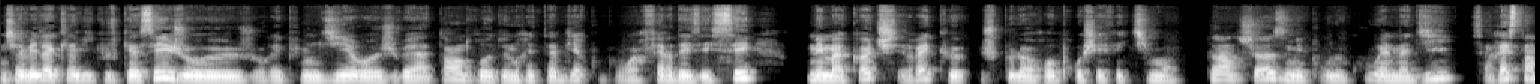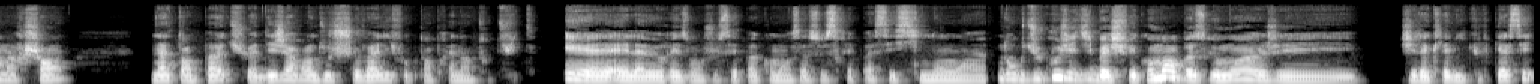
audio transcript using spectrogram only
J'avais la clavicule cassée, j'aurais pu me dire, je vais attendre de me rétablir pour pouvoir faire des essais. Mais ma coach, c'est vrai que je peux leur reprocher effectivement plein de choses, mais pour le coup, elle m'a dit, ça reste un marchand, n'attends pas, tu as déjà rendu le cheval, il faut que tu en prennes un tout de suite. Et elle, a eu raison, je sais pas comment ça se serait passé sinon. Euh. Donc du coup, j'ai dit, bah, je fais comment? Parce que moi, j'ai la clavicule cassée.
